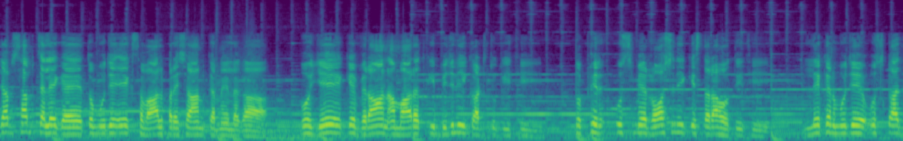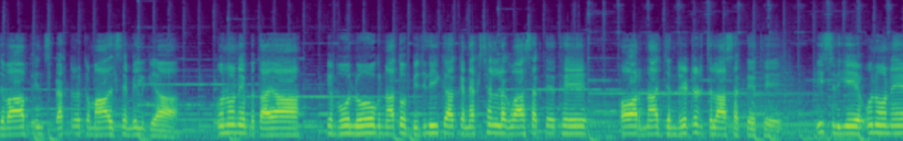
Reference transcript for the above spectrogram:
جب سب چلے گئے تو مجھے ایک سوال پریشان کرنے لگا۔ وہ یہ کہ ویران عمارت کی بجلی کٹ چکی تھی تو پھر اس میں روشنی کس طرح ہوتی تھی؟ لیکن مجھے اس کا جواب انسپیکٹر کمال سے مل گیا۔ انہوں نے بتایا کہ وہ لوگ نہ تو بجلی کا کنیکشن لگوا سکتے تھے اور نہ جنریٹر چلا سکتے تھے۔ اس لیے انہوں نے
